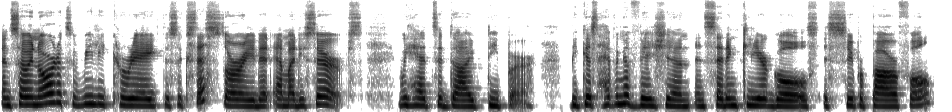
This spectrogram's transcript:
And so, in order to really create the success story that Emma deserves, we had to dive deeper because having a vision and setting clear goals is super powerful,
